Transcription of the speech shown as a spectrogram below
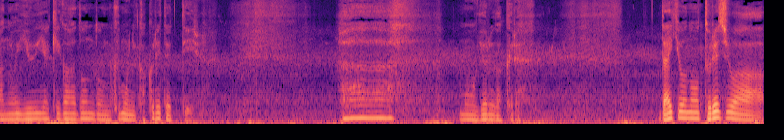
あの夕焼けがどんどん雲に隠れてっている。はあもう夜が来る。代表のトレジュアー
